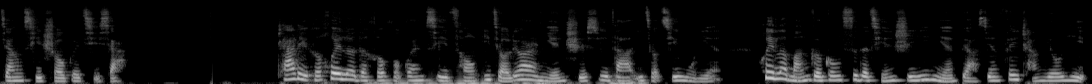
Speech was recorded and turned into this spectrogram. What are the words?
将其收归旗下。查理和惠勒的合伙关系从1962年持续到1975年。惠勒芒格公司的前十一年表现非常优异，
